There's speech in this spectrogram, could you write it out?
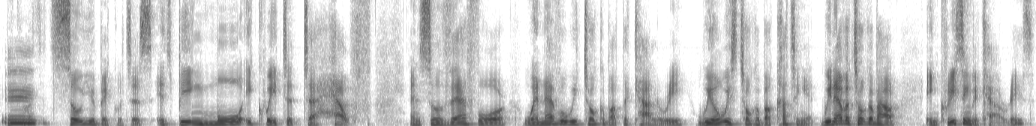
because mm. it's so ubiquitous it's being more equated to health and so therefore whenever we talk about the calorie we always talk about cutting it we never talk about increasing the calories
